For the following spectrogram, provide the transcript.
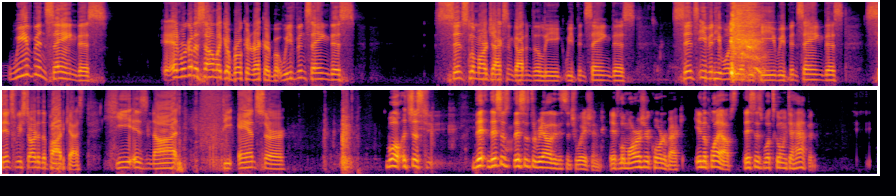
we've been saying this, and we're going to sound like a broken record, but we've been saying this since Lamar Jackson got into the league. We've been saying this since even he won the MVP. We've been saying this since we started the podcast. He is not the answer. Well, it's just th- this is this is the reality of the situation. If Lamar is your quarterback in the playoffs, this is what's going to happen.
